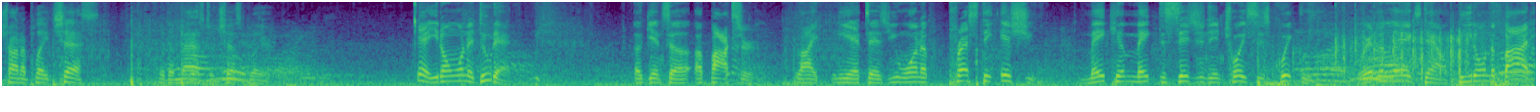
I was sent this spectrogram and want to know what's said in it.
trying to play chess with a master chess player. Yeah, you don't want to do that against a, a boxer like Nietes. You want to press the issue. Make him make decisions and choices quickly. Wear the legs down. Beat on the body.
